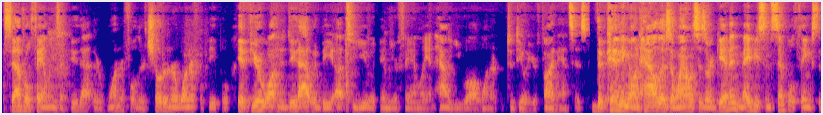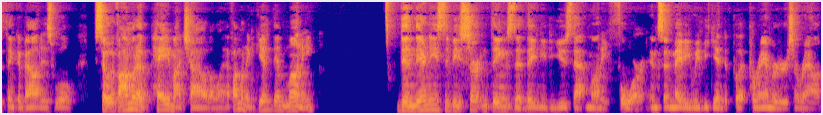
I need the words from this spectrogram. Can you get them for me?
several families that do that. They're wonderful. Their children are wonderful people. If you're wanting to do that, would be up to you and your family and how you all want to deal your finances. Depending on how those allowances are given, maybe some simple things to think about is well, so if I'm going to pay my child a if I'm going to give them money, then there needs to be certain things that they need to use that money for. And so maybe we begin to put parameters around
